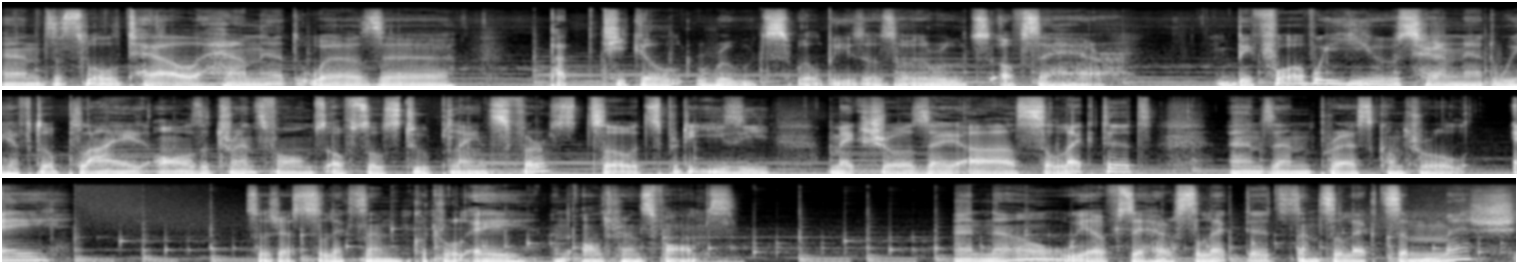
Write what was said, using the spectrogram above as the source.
And this will tell HairNet where the particle roots will be, so the roots of the hair. Before we use HairNet, we have to apply all the transforms of those two planes first, so it's pretty easy. Make sure they are selected and then press Ctrl A. So just select them, Ctrl A and all transforms. And now we have the hair selected, then select the mesh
